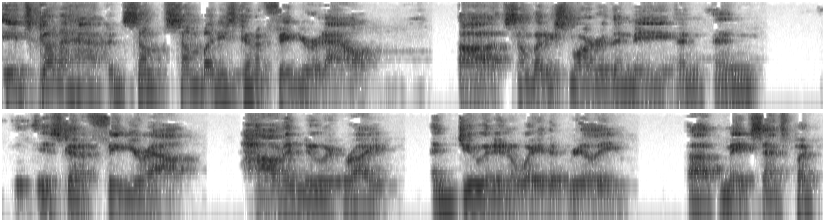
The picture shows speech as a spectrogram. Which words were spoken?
it's going to happen. Some, somebody's going to figure it out. Uh, somebody smarter than me and, and is going to figure out how to do it right and do it in a way that really uh, makes sense. But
